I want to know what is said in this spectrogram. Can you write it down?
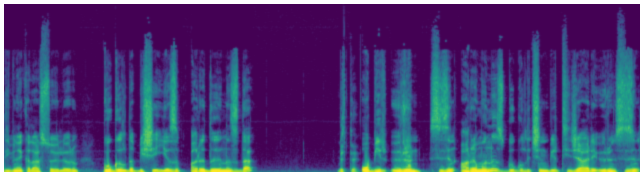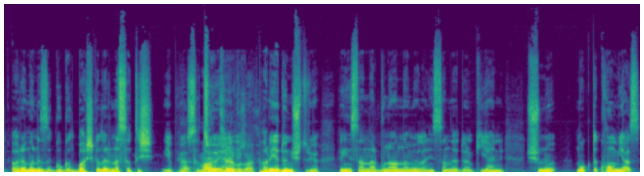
dibine kadar söylüyorum. Google'da bir şey yazıp aradığınızda Bitti. o bir ürün. Sizin aramanız Google için bir ticari ürün. Sizin aramanızı Google başkalarına satış yapıyor. Ha, Satıyor yani. bu zaten. Paraya dönüştürüyor. Ve insanlar bunu anlamıyorlar. İnsanlara diyorum ki yani şunu .com yaz.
